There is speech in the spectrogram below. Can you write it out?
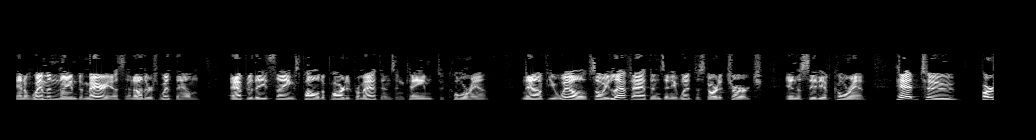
and a woman named Damaris, and others with them. After these things, Paul departed from Athens and came to Corinth. Now, if you will, so he left Athens and he went to start a church in the city of Corinth. Head to 1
